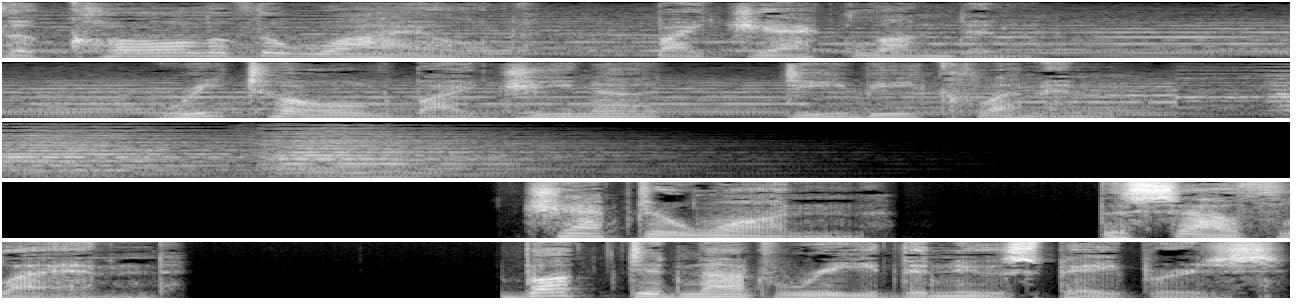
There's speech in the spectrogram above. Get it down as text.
The Call of the Wild by Jack London. Retold by Gina D.B. Clemen. Chapter 1 The Southland. Buck did not read the newspapers.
